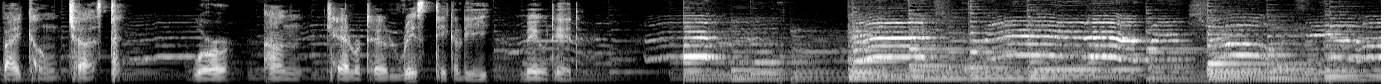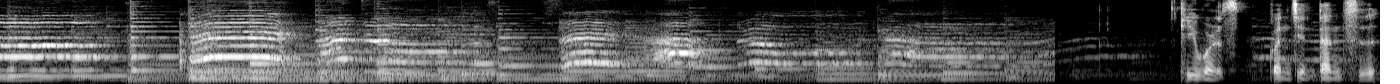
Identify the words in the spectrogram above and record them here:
by contrast, were uncharacteristically muted. Keywords 关键单词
